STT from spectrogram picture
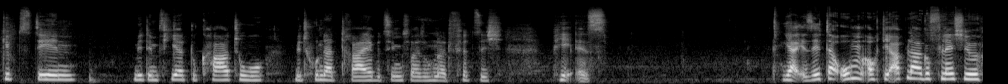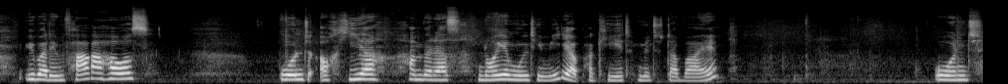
gibt es den mit dem Fiat Ducato mit 103 bzw. 140 PS. Ja, ihr seht da oben auch die Ablagefläche über dem Fahrerhaus. Und auch hier haben wir das neue Multimedia-Paket mit dabei. Und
